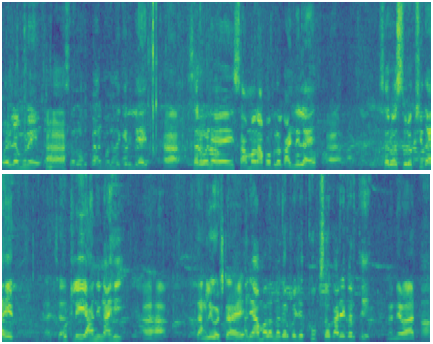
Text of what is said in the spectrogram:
पडल्यामुळे हा. सर्व दुकाने बंद केलेली आहेत. हां. सर्वांनी सामान आपापलं काढलेलं आहे. हां. सर्व सुरक्षित आहेत. अच्छा. कुठलीही हानी नाही. हां हां. चांगली गोष्ट आहे. आणि आम्हाला नगर परिषद खूप सहकार्य करते. धन्यवाद. हा.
